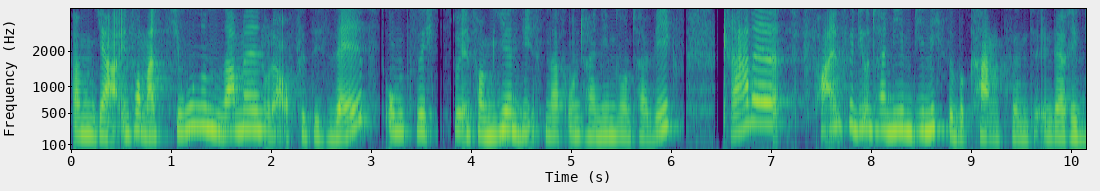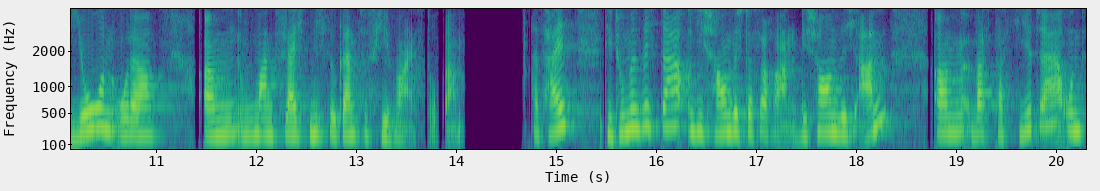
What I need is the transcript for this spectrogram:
ähm, ja, Informationen sammeln oder auch für sich selbst, um sich zu informieren, wie ist denn das Unternehmen so unterwegs. Gerade vor allem für die Unternehmen, die nicht so bekannt sind in der Region oder ähm, wo man vielleicht nicht so ganz so viel weiß drüber. Das heißt, die tummeln sich da und die schauen sich das auch an. Die schauen sich an, ähm, was passiert da. Und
